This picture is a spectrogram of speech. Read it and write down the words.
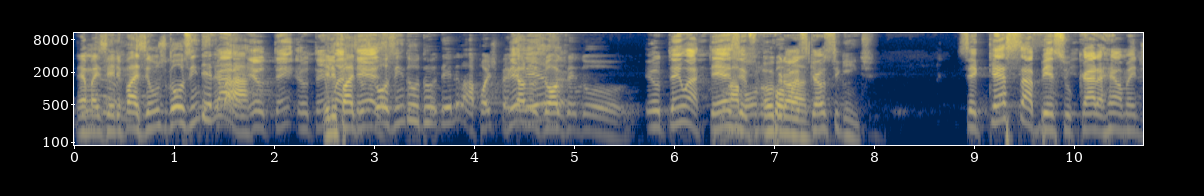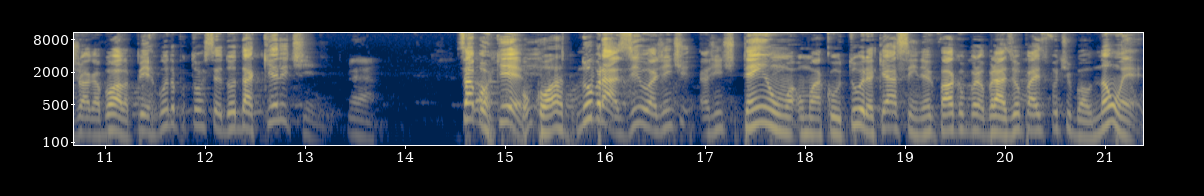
É, mas ele fazia uns golzinhos dele Cara, lá. eu tenho, eu tenho Ele uma fazia uns golzinhos do, do- dele lá. Pode pegar nos Beleza. jogos aí do. eu tenho uma tese, no ô Gross, comando. que é o seguinte. Você quer saber se o cara realmente joga bola? Pergunta pro torcedor daquele time. É. Sabe por quê? Concordo. No Brasil, a gente, a gente tem uma, uma cultura que é assim, né? Que fala que o Bra- Brasil é o país de futebol. Não é.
